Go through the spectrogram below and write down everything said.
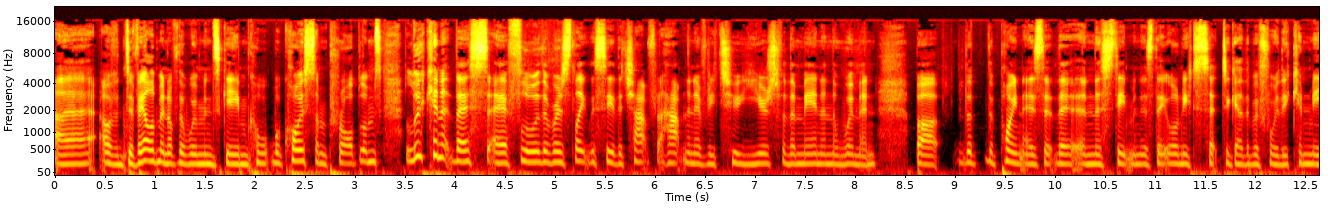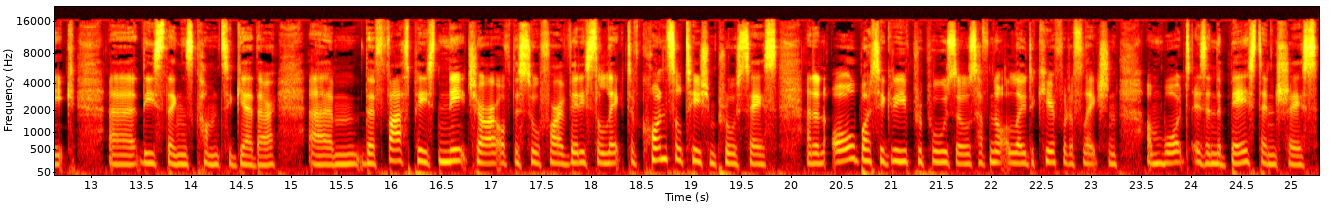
uh, of development of the women's game, co- will cause some problems. Looking at this uh, flow, there was, like they say, the chat for it happening every two years for the men and the women. But the, the point is that the, in this statement is they all need to sit together before they can make uh, these things come together. Um, the fast paced nature of the so far very selective consultation process and an all but agreed proposals have not allowed a careful reflection on what is in the best interests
